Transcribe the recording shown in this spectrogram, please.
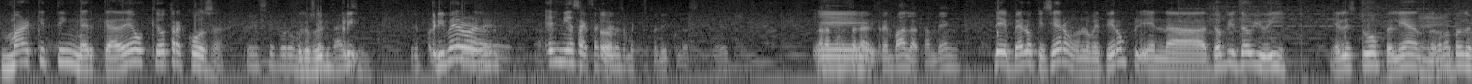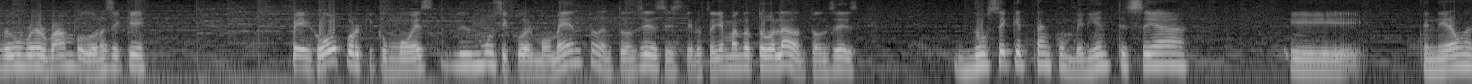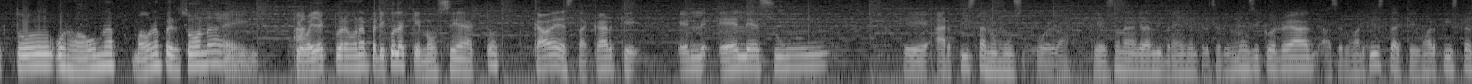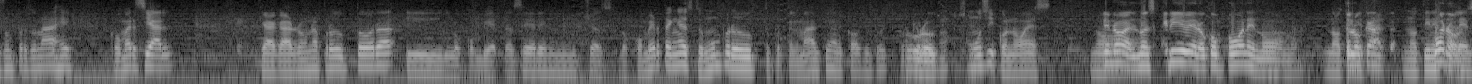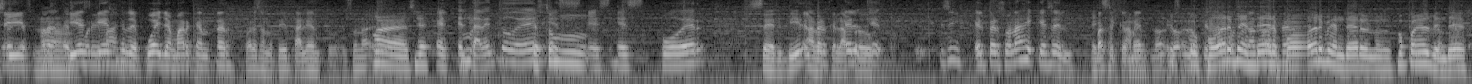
marketing, mercadeo que otra cosa. primero, él, ni es actor. muchas películas, de hecho. La tren bala también. De ver lo que hicieron, lo metieron en la WWE. Él estuvo peleando, no me acuerdo si fue un Royal Rumble o no sé qué pegó porque como es el músico del momento, entonces este, lo está llamando a todo lado. Entonces, no sé qué tan conveniente sea eh, tener a un actor, bueno, a una, a una persona eh, que vaya a actuar en una película que no sea actor. Cabe destacar que él, él es un eh, artista, no músico, ¿verdad? Que es una gran diferencia entre ser un músico real a ser un artista, que un artista es un personaje comercial que agarra una productora y lo convierte a ser en muchas, lo convierte en esto, en un producto, porque el mal al fin y al cabo es un producto. músico no es. No, no, él no escribe, no compone, no. no Te lo canta. no tiene Bueno, talento. sí, no, no, no, y es que eso imagen. se puede llamar cantar. por eso no tiene talento. Es una, Ah, sí. el, el talento de él Esto- es, es, es poder servir a El lo que la el- el- sí, el personaje que es él, básicamente. Lo- lo- lo poder vender, poder vender, lo que ocupan es vender.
